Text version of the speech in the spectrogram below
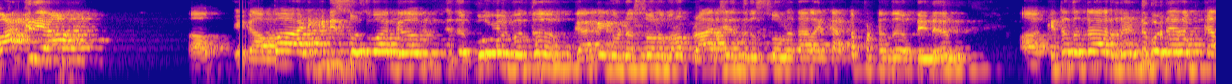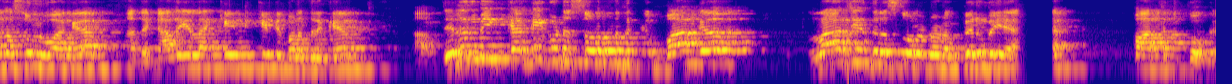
பாக்குறியா எங்க அப்பா அடிக்கடி சொல்லுவாங்க இந்த கோவில் வந்து கங்கை கொண்ட சோழபுரம் ராஜேந்திர சோழனால கட்டப்பட்டது அப்படின்னு. கிட்டத்தட்ட ரெண்டு மணி நேரம் கதை சொல்லுவாங்க. அந்த கதையெல்லாம் கேட்டு கேட்டு வளர்ந்துருக்கேன். எல்லாருமே கங்கை கொண்ட சோழபுரத்துக்கு வாங்க ராஜேந்திர சோழனோட பெருமைய பார்த்துட்டு போங்க.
